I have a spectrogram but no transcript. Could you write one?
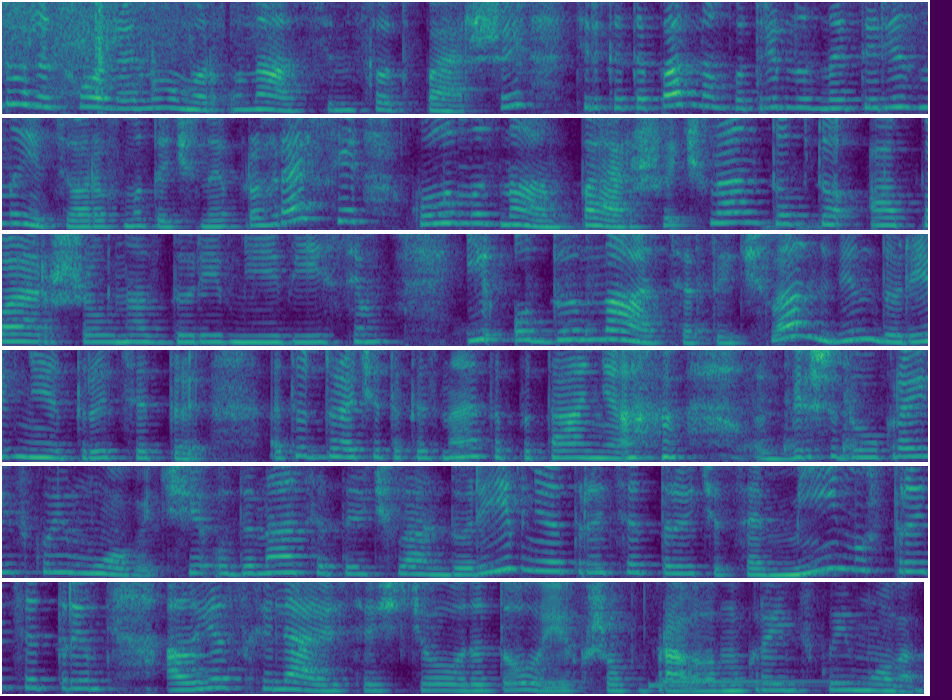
Дуже схожий номер у нас 701, тільки тепер нам потрібно знайти різницю арифметичної прогресії, коли ми знаємо перший член, тобто А перше у нас дорівнює 8, і 11 член він дорівнює 33. А тут, до речі, таке, знаєте, питання більше до української мови, чи 11 член дорівнює 33, чи це мінус 33, але я схиляю помиляюся щодо того, якщо по правилам української мови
